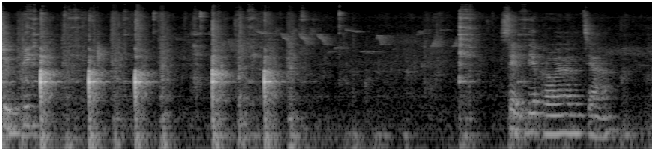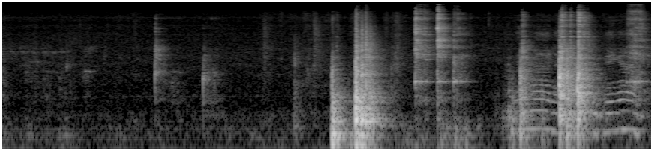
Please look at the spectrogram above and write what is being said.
ชุนพริก เสร็จเรียบร้อยแล้วนะจ๊ะ ง่ายๆนะจ๊ะสูตรง่ายๆ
